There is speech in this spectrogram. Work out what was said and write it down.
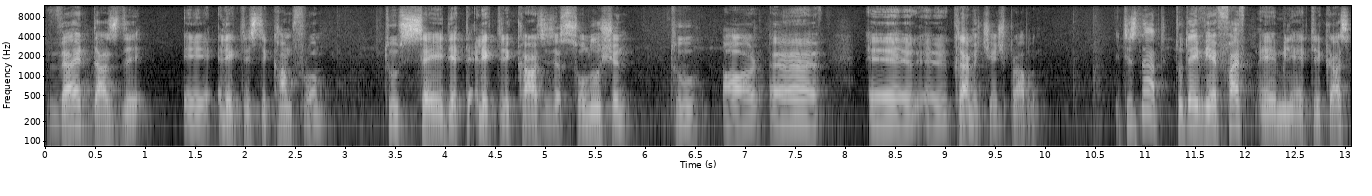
where does the uh, electricity come from to say that electric cars is a solution to our uh, uh, uh climate change problem. It is not. Today we have 5 uh, million electric cars.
